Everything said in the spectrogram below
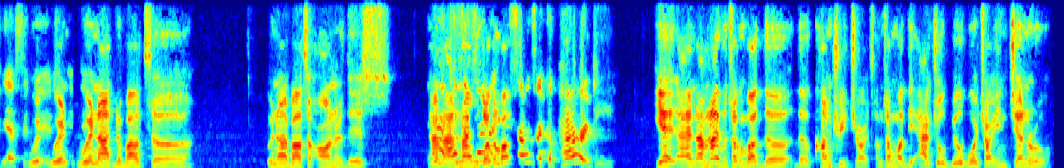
yes, we're, did. we're, we're not about to we're not about to honor this Yeah, I'm- not even talking about- Sounds like a parody. yeah and i'm not even talking about the the country charts i'm talking about the actual billboard chart in general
